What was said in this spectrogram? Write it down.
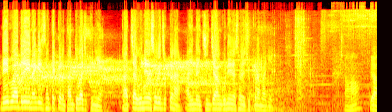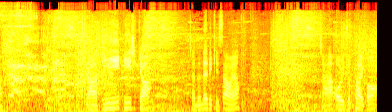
내부 아들에게 남긴 선택권은 단 두 가지 뿐이야. 가짜 군인의 속에 죽거나 아니면 진정한 군인의 손에 죽거나 말이야. 자, 야, 야, 빙의, 빙의 시켜. 자, 너네들끼리 싸워요. 자, 어이, 좋다, 이거.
